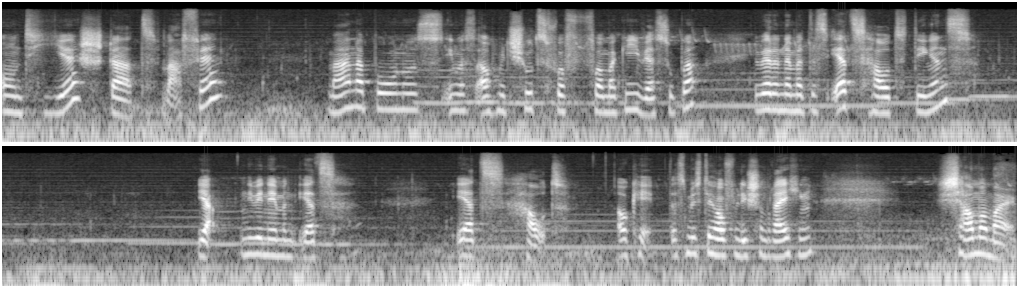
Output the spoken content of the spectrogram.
Und hier statt Waffe, Mana-Bonus, irgendwas auch mit Schutz vor, vor Magie wäre super. Wir nehmen wir das Erzhaut-Dingens. Ja, wir nehmen Erz, Erzhaut. Okay, das müsste hoffentlich schon reichen. Schauen wir mal.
